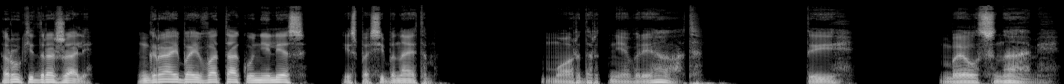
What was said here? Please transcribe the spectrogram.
Руки дрожали. Грайбай в атаку не лез, и спасибо на этом. Мордорт не врет. Ты был с нами.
